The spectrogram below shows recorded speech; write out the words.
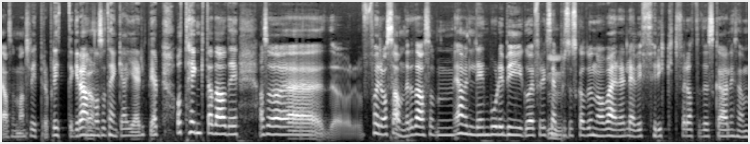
altså man slipper opp lite grann, Ja. og så tenker jeg hjelp, hjelp. Og tenk deg da de Altså for oss andre da som ja, bor i bygård f.eks., Mm. eksempel så skal du nå være, leve i frykt for at det skal liksom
